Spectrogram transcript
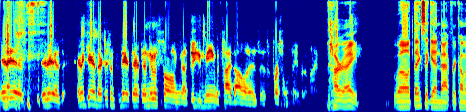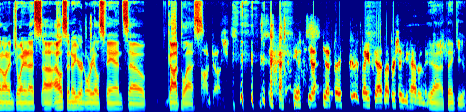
It Ma- is. It is. And again, they're just they're, they're, their newest song, uh, "Do You Mean" with Ty Dolla, is, is a personal favorite of mine. all right. Well, thanks again, Matt, for coming on and joining us. Uh, I also know you're an Orioles fan, so God bless. Oh gosh. yeah, yeah, yeah. Thanks, guys. I appreciate you having me. Yeah, thank you.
